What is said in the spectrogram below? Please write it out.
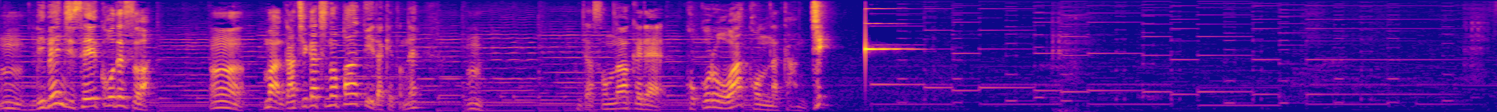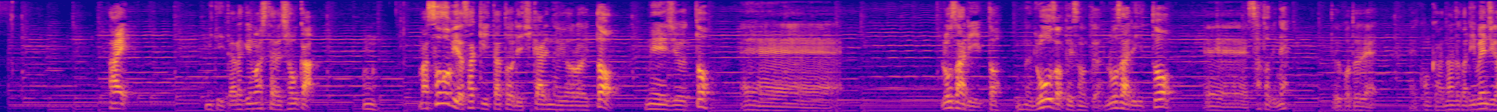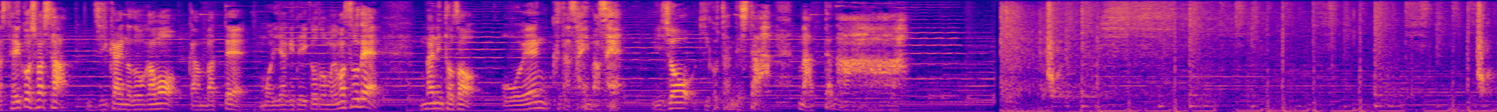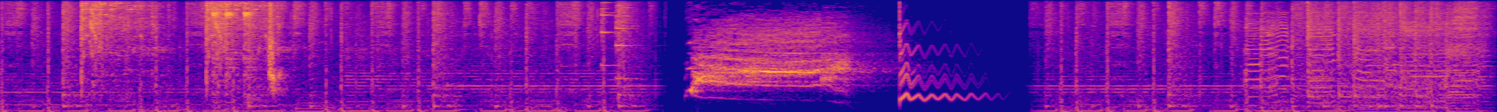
うん、リベンジ成功ですわ。うん。まあ、ガチガチのパーティーだけどね。うん。じゃあ、そんなわけで、心はこんな感じ。はい。見ていただけましたでしょうか？うん。まあ、装備はさっき言った通り、光の鎧と、命獣と、えー、ロザリーと、ローザって言ってたのロザリーと、えー、悟りね。ということで、今回はなんとかリベンジが成功しました。次回の動画も頑張って盛り上げていこうと思いますので、何卒応援くださいませ。以上、ギコちゃんでした。まったなー。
